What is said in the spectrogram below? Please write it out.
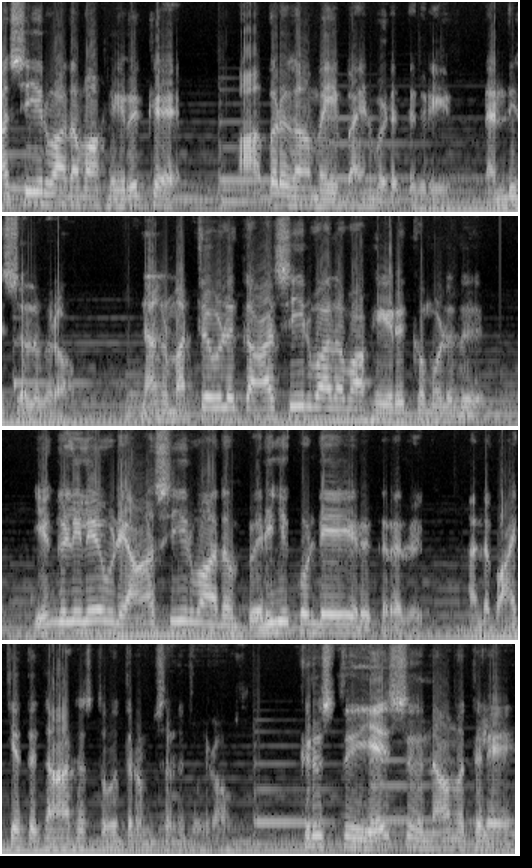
ஆசீர்வாதமாக இருக்க ஆபரகாமை பயன்படுத்துகிறேன். நன்றி சொல்லுகிறோம். நாங்கள் மற்றவர்களுக்கு ஆசீர்வாதமாக இருக்கும் பொழுது எங்களிலே உடைய ஆசீர்வாதம் பெருகிக் கொண்டே இருக்கிறது. அந்த பாக்கியத்துக்காக ஸ்தோத்திரம் செலுத்துகிறோம். கிறிஸ்து இயேசு நாமத்திலே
